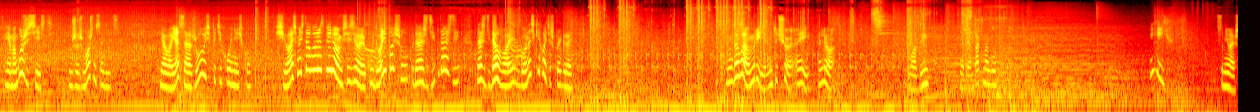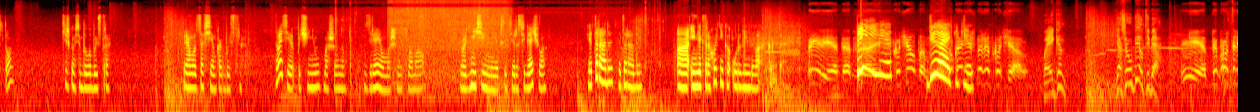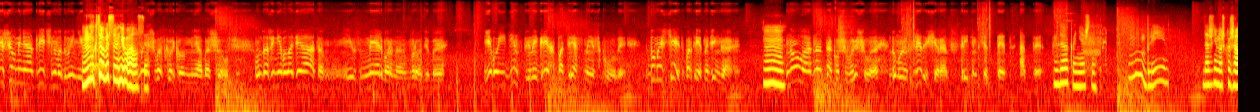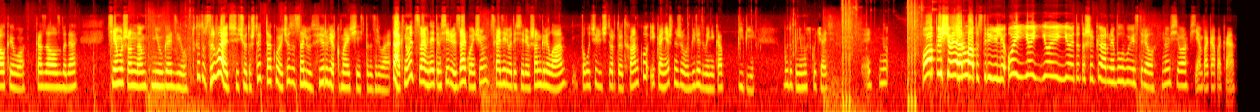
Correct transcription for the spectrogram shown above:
Я могу же сесть? Уже же можно садиться? Давай, я сажусь потихонечку. Сейчас мы с тобой разберемся, Зоя. Куда ли пошел? Подожди, подожди. Подожди, давай. В гоночки хочешь поиграть? Ну давай, умри. Ну ты чё? Эй, алло. Лады. Я прям так могу. Эй. Сомневаюсь, что. Слишком все было быстро. Прям вот совсем как быстро. Давайте починю машину. Зря я ему машину сломал. Вроде не сильно я, кстати, расфигачила. Это радует, это радует. А, инъектор охотника уровень 2. Круто. Привет, Аджай. Привет! Скучал по мне? Да, ну, Кики. конечно же, скучал. Пейган? Я же убил тебя! Нет, ты просто лишил меня отличного двойника. Ну, кто бы сомневался. Знаешь, во сколько он мне обошелся? Он даже не был азиатом. Из Мельбурна, вроде бы. Его единственный грех — потрясные скулы. Думаешь, чей это портрет на деньгах? М, Ну ладно, так уж вышло. Думаю, в следующий раз встретимся тет-а-тет. Да, конечно. М, блин. Даже немножко жалко его, казалось бы, да? Чем уж он нам не угодил. Тут Кто-то взрывает все что-то. Что это такое? Что за салют? Фейерверк в мою честь, подозреваю. Так, ну мы с вами на этом серию закончим. Сходили в этой серии в Шангрила. Получили четвертую тханку. И, конечно же, убили двойника Пипи. Буду по нему скучать. Э, ну... Оп, еще и орла пострелили. Ой-ой-ой-ой, это шикарный был выстрел. Ну все, всем пока-пока.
